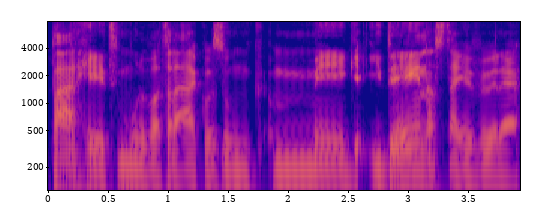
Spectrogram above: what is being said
Pár hét múlva találkozunk még idén, aztán jövőre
